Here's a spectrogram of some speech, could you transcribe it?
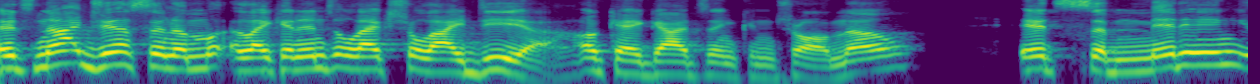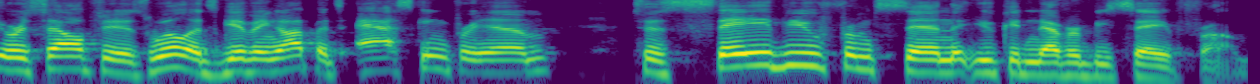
It's not just an, like an intellectual idea. Okay, God's in control. No, it's submitting yourself to His will. It's giving up. It's asking for Him to save you from sin that you could never be saved from.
